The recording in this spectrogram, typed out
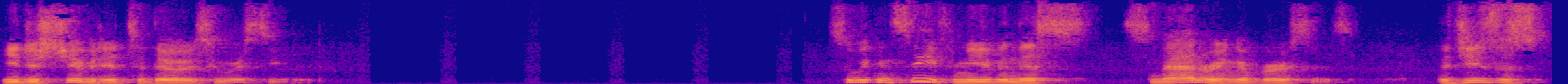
he distributed to those who were seated. So we can see from even this smattering of verses that Jesus'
